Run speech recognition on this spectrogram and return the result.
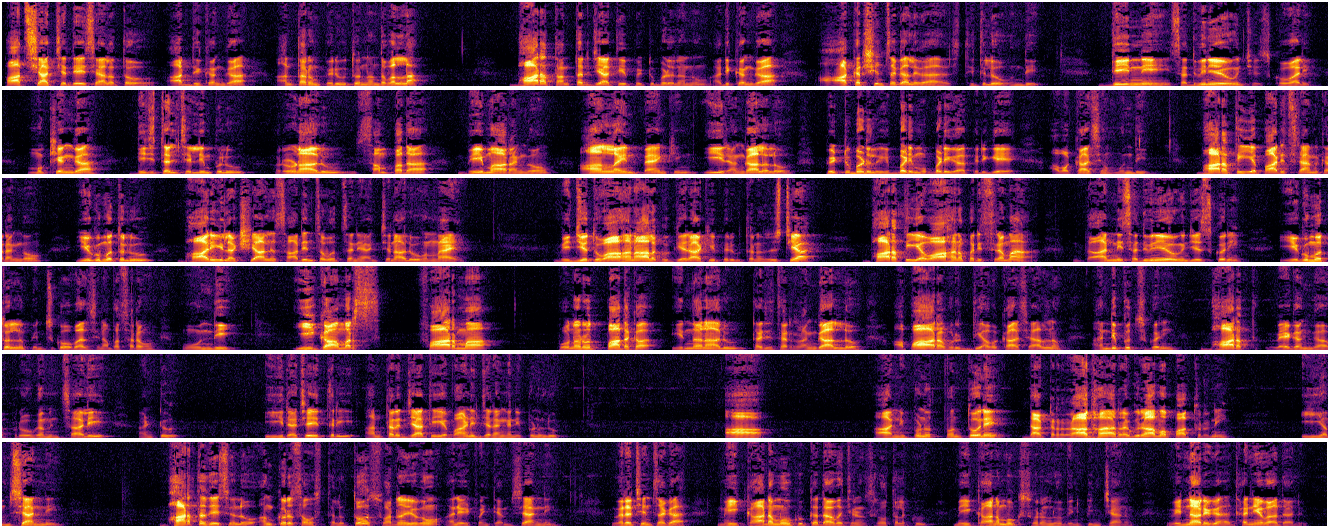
పాశ్చాత్య దేశాలతో ఆర్థికంగా అంతరం పెరుగుతున్నందువల్ల భారత్ అంతర్జాతీయ పెట్టుబడులను అధికంగా ఆకర్షించగలిగ స్థితిలో ఉంది. దీన్ని సద్వినియోగం చేసుకోవాలి. ముఖ్యంగా డిజిటల్ చెల్లింపులు రుణాలు సంపద బీమా రంగం ఆన్లైన్ బ్యాంకింగ్ ఈ రంగాలలో పెట్టుబడులు ఇబ్బడి ముబ్బడిగా పెరిగే అవకాశం ఉంది. భారతీయ పారిశ్రామిక రంగం ఎగుమతులు భారీ లక్ష్యాలను సాధించవచ్చనే అంచనాలు ఉన్నాయి. విద్యుత్ వాహనాలకు గిరాకీ పెరుగుతున్న దృష్ట్యా భారతీయ వాహన పరిశ్రమ దాన్ని సద్వినియోగం చేసుకొని ఎగుమతులను పెంచుకోవాల్సిన అవసరం ఉంది. ఈ కామర్స్ ఫార్మా పునరుత్పాదక ఇంధనాలు తదితర రంగాల్లో అపార వృద్ధి అవకాశాలను అందిపుచ్చుకొని భారత్ వేగంగా పురోగమించాలి అంటూ ఈ రచయిత్రి అంతర్జాతీయ వాణిజ్య రంగ నిపుణులు. ఆ ఆ నిపుణత్వంతోనే డాక్టర్ రాధా రఘురామ పాత్రుని ఈ అంశాన్ని భారతదేశంలో అంకుర సంస్థలతో స్వర్ణయుగం అనేటువంటి అంశాన్ని విరచించగా మీ కానమోకు కథ వచ్చిన శ్రోతలకు మీ కానమోకు స్వరంలో వినిపించాను. విన్నారుగా? ధన్యవాదాలు.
